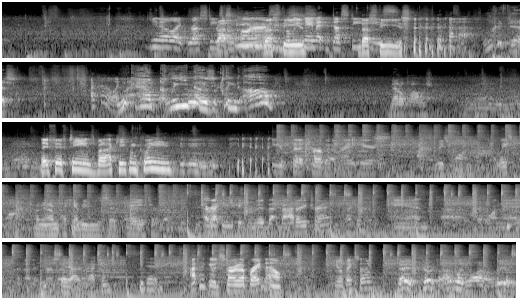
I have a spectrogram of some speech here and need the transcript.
You know, like Rusty's Rusty's. from Cars. But we name it Dusty's. Dusties. Look at this. I kind of like Look that. how clean those are cleaned up. metal polish they 15s, but I keep them clean. you could put a turbo right here. at least one At least one. I mean I'm, I can't believe you just said a turbo I reckon you could remove that battery tray and uh, put one there and put another turbo. I reckon? He did. I think it would start up right now. You don't think so? Tell you the truth, I wouldn't want to really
